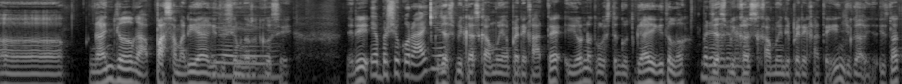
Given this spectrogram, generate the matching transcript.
eh ganjel nggak pas sama dia gitu Iya, sih iya, menurutku iya. sih jadi Ya bersyukur aja. just because kamu yang PDKT you're not always the good guy gitu loh Bener, just bener, because kamu yang di PDKT-in juga it's not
